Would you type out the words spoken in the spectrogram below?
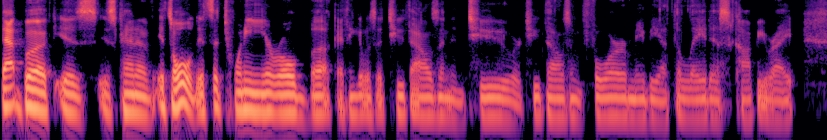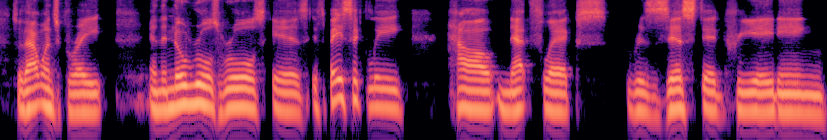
that book is is kind of it's old. It's a 20 year old book. I think it was a 2002 or 2004, maybe at the latest copyright. So that one's great. And the No Rules Rules is it's basically how Netflix resisted creating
